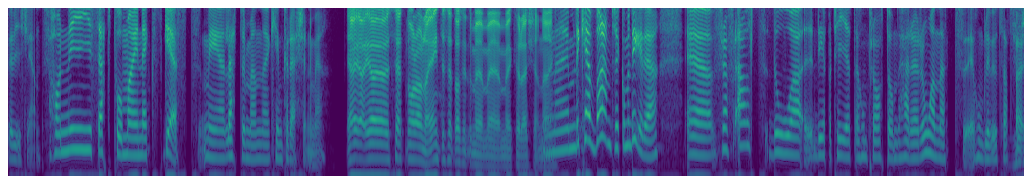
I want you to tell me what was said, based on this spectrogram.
Bevisligen. Har ni sett på My Next Guest med Letterman när Kim Kardashian är med? Jag, jag, jag har sett några av dem, jag har inte sett avsnittet med, med, med Kardashian. Nej. Nej, men det kan jag varmt rekommendera. Eh, framförallt då det partiet där hon pratade om det här rånet hon blev utsatt för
